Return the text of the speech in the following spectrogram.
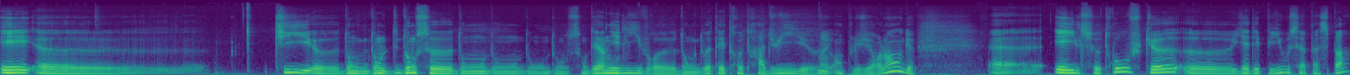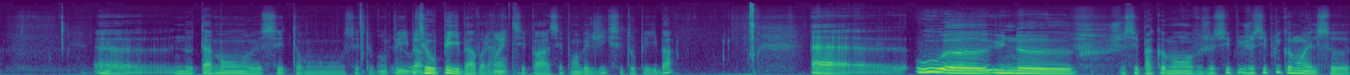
et qui donc dont, dont ce- dont- dont- son dernier livre donc doit être traduit Oui. en plusieurs langues. Euh, et il se trouve que euh, y a des pays où ça passe pas. Euh, notamment, euh, c'est en, c'est Aux Pays-Bas. C'est aux Pays-Bas, voilà. Oui. C'est pas, c'est pas en Belgique, c'est aux Pays-Bas. Euh, où euh, une, je sais pas comment, je sais plus, je sais plus comment elle se,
